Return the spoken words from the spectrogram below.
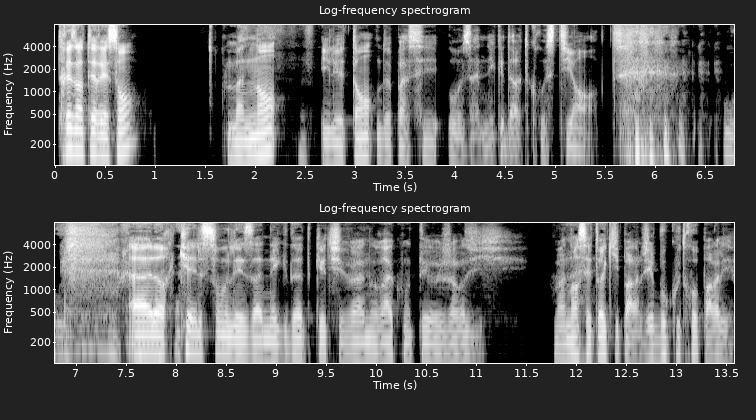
Très intéressant. Maintenant. il est temps de passer aux anecdotes croustillantes. Alors, quelles sont les anecdotes que tu vas nous raconter aujourd'hui? Maintenant, c'est toi qui parles. J'ai beaucoup trop parlé.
